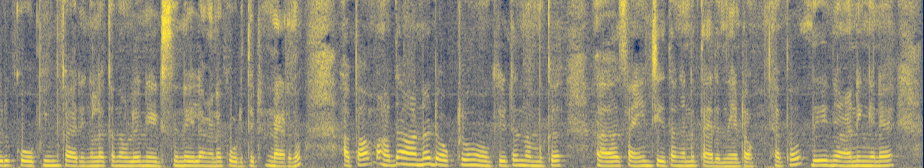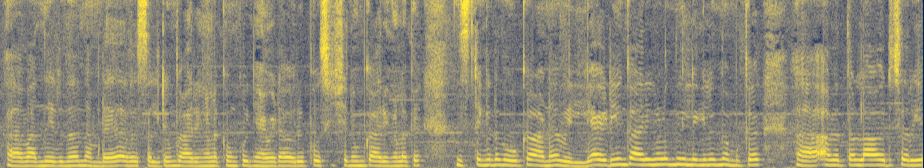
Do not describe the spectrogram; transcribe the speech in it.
ഒരു കോപ്പിയും കാര്യങ്ങളൊക്കെ നമ്മൾ നേഴ്സിന്റെ കയ്യിൽ അങ്ങനെ കൊടുത്തിട്ടുണ്ടായിരുന്നു. അപ്പം അതാണ് ഡോക്ടർ നോക്കിയിട്ട് നമുക്ക് സൈൻ ചെയ്ത് അങ്ങനെ തരുന്നത് കേട്ടോ അപ്പോൾ ഇത് ഞാനിങ്ങനെ വന്നിരുന്ന് നമ്മുടെ റിസൾട്ടും കാര്യങ്ങളൊക്കെ കുഞ്ഞാവിയുടെ ഒരു പൊസിഷനും കാര്യങ്ങളൊക്കെ ജസ്റ്റ് ഇങ്ങനെ നോക്കുകയാണ് വലിയ ഐഡിയയും കാര്യങ്ങളൊന്നും ഇല്ലെങ്കിലും നമുക്ക് അകത്തുള്ള ആ ഒരു ചെറിയ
